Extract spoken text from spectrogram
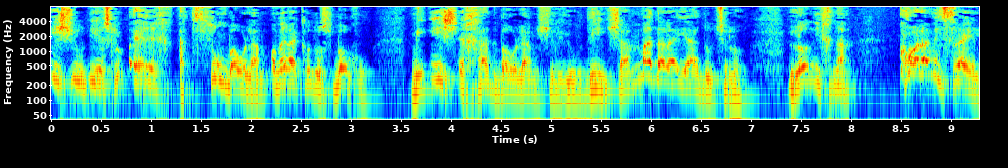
איש יהודי יש לו ערך עצום בעולם. אומר הקדוש ברוך הוא, מאיש אחד בעולם של יהודי שעמד על היהדות שלו, לא נכנע. כל עם ישראל,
